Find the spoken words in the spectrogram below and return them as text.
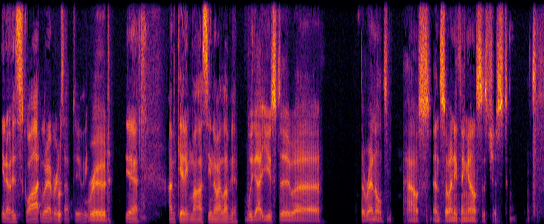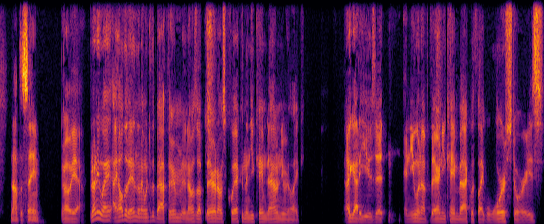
you know his squat, whatever it's up to. Rude. Yeah, I'm kidding, Moss. You know I love you. We got used to uh, the Reynolds house, and so anything else is just not the same. Oh yeah. But anyway, I held it in, then I went to the bathroom and I was up there and I was quick, and then you came down and you were like, I gotta use it. And you went up there and you came back with like war stories.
